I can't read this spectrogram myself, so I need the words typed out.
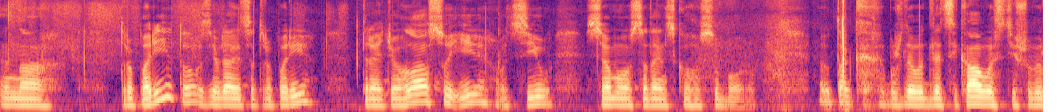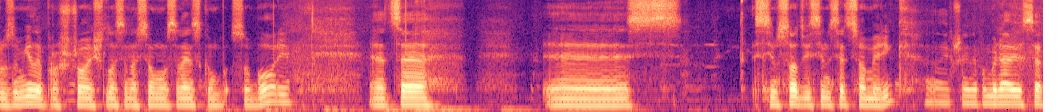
на тропарі, то з'являються тропарі третього гласу і отців Сьомого Вселенського собору. Ну, Так, можливо, для цікавості, щоб ви розуміли, про що йшлося на Сьомому Вселенському соборі. Е, Це е, 787 рік, е, якщо я не помиляюся.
